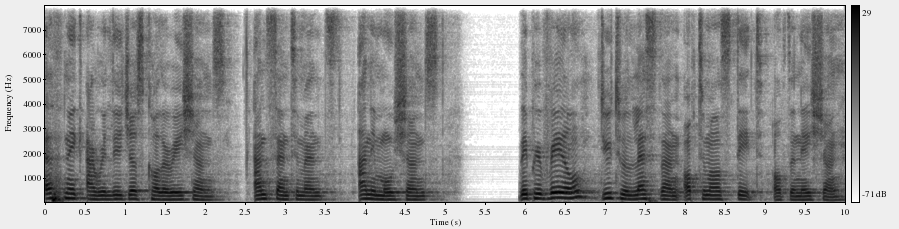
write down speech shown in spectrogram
ethnic and religious colorations and sentiments and emotions. They prevail due to a less than optimal state of the nation.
